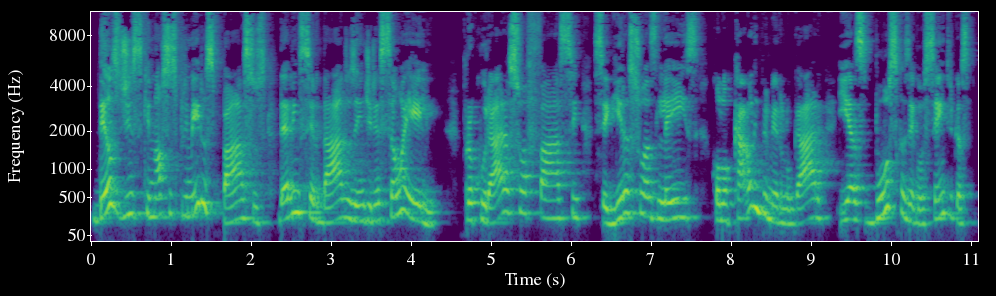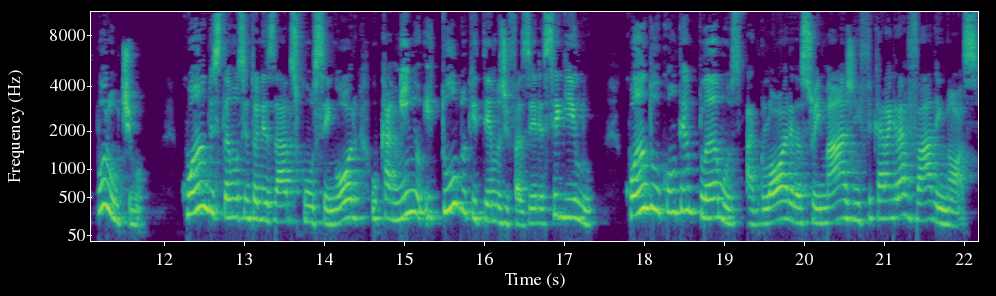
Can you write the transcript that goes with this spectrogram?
Deus diz que nossos primeiros passos devem ser dados em direção a Ele, procurar a sua face, seguir as suas leis, colocá-lo em primeiro lugar e as buscas egocêntricas por último. Quando estamos sintonizados com o Senhor, o caminho e tudo o que temos de fazer é segui-lo. Quando o contemplamos, a glória da sua imagem ficará gravada em nós.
